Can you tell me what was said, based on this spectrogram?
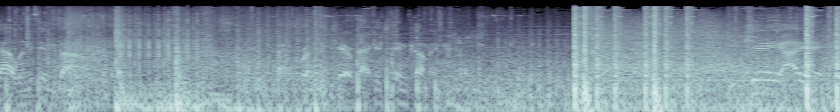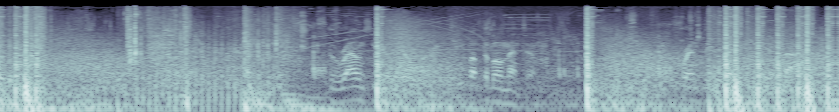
Talon inbound. Friendly care package incoming. EKIA. The round's nearly over. Keep up the momentum. Friendly inbound.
